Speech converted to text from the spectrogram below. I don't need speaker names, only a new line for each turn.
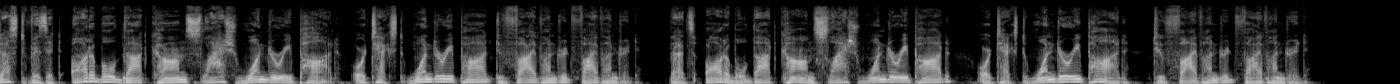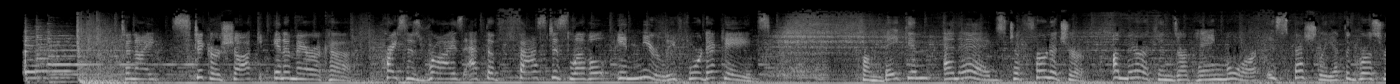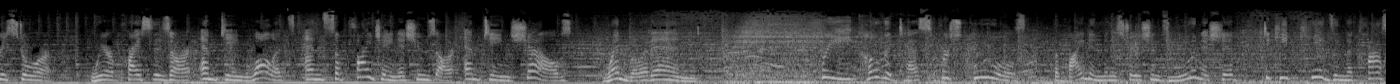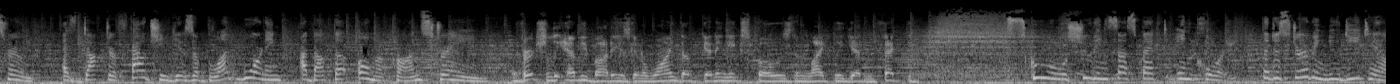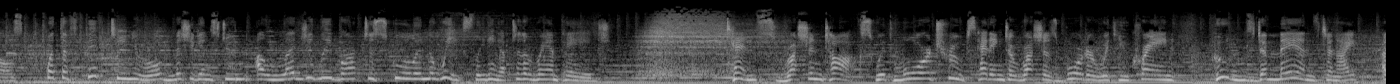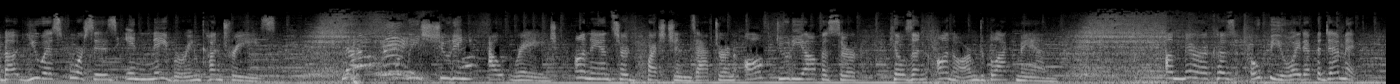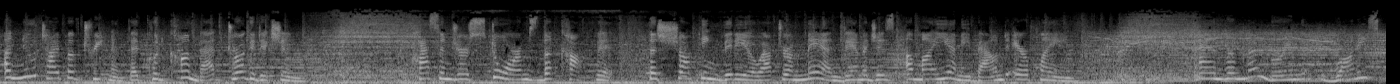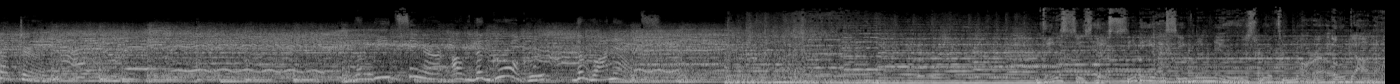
Just visit audible.com slash WonderyPod or text WonderyPod to 500, 500. That's audible.com slash WonderyPod or text WonderyPod to 500, 500.
Tonight, sticker shock in America. Prices rise at the fastest level in nearly four decades. From bacon and eggs to furniture, Americans are paying more, especially at the grocery store, where prices are emptying wallets and supply chain issues are emptying shelves. When will it end? Free COVID tests for schools, the Biden administration's new initiative to keep kids in the classroom, as Dr. Fauci gives a blunt warning about the Omicron strain.
Virtually everybody is going to wind up getting exposed and likely get infected
school shooting suspect in court. The disturbing new details what the 15 year old Michigan student allegedly brought to school in the weeks leading up to the rampage. Tense Russian talks with more troops heading to Russia's border with Ukraine. Putin's demands tonight about U.S. forces in neighboring countries. Police shooting outrage, unanswered questions after an off duty officer kills an unarmed black man. America's opioid epidemic, a new type of treatment that could combat drug addiction. Passenger storms the cockpit, the shocking video after a man damages a Miami bound airplane. And remembering Ronnie Spector, the lead singer of the girl group, the Ronettes.
This is the CBS Evening News with Norah O'Donnell,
